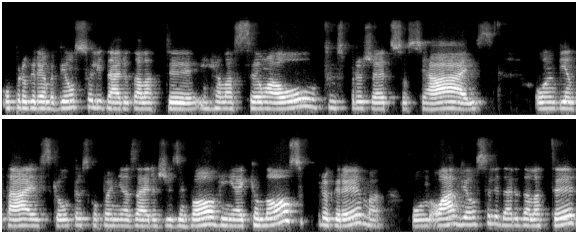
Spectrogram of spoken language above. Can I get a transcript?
o programa Avião Solidário da Latam em relação a outros projetos sociais ou ambientais que outras companhias aéreas desenvolvem é que o nosso programa, o Avião Solidário da Latam,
